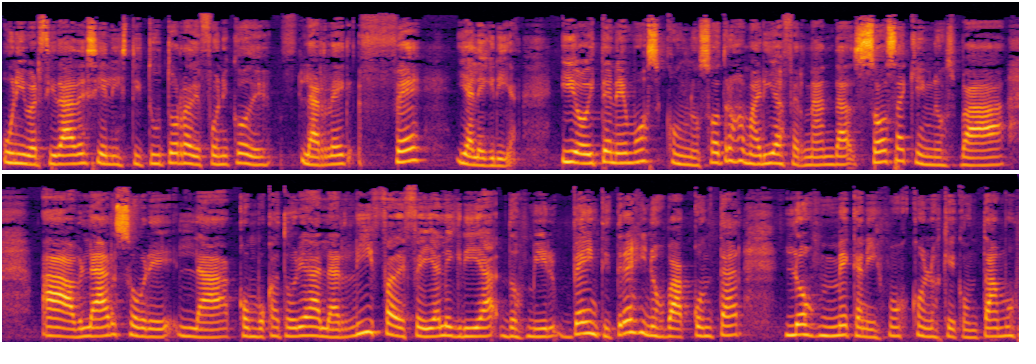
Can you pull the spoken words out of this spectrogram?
universidades y el Instituto Radiofónico de la Red Fe y Alegría. Y hoy tenemos con nosotros a María Fernanda Sosa, quien nos va a hablar sobre la convocatoria a la rifa de Fe y Alegría 2023 y nos va a contar los mecanismos con los que contamos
